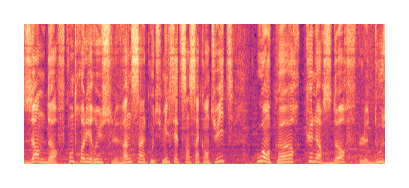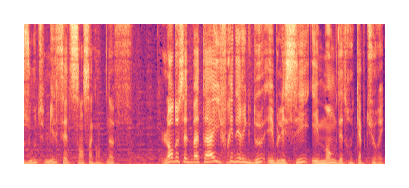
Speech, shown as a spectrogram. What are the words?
Zorndorf contre les Russes le 25 août 1758 ou encore Könnersdorf le 12 août 1759. Lors de cette bataille, Frédéric II est blessé et manque d'être capturé.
